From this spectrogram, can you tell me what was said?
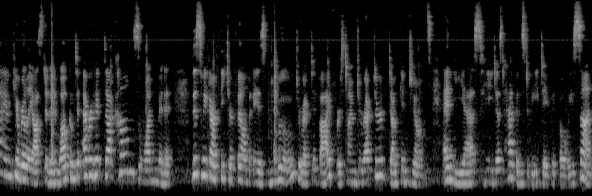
Hi, I'm Kimberly Austin, and welcome to Everhip.com's One Minute. This week, our feature film is Moon, directed by first time director Duncan Jones. And yes, he just happens to be David Bowie's son.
